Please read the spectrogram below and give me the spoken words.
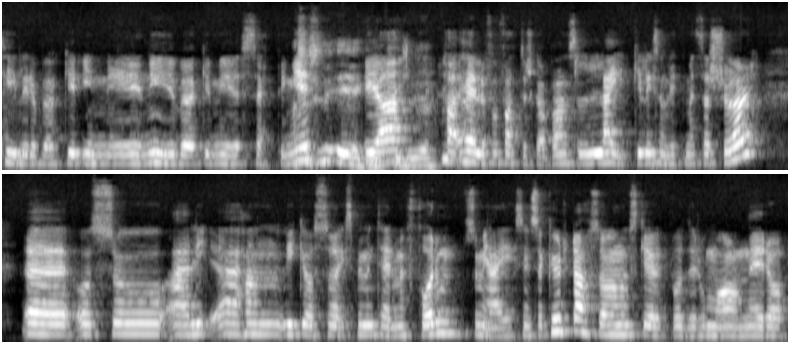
tidligere bøker inn i nye bøker, nye settinger. Altså, ja, hele forfatterskapet hans leker liksom litt med seg sjøl. Uh, eh, og så er, uh, Han liker også å eksperimentere med form, som jeg syns er kult. da, Så han har skrevet både romaner og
